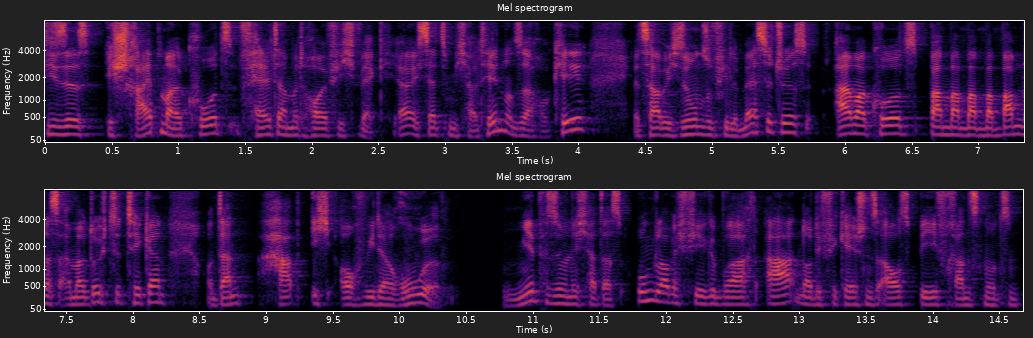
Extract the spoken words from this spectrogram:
dieses, ich schreibe mal kurz, fällt damit häufig weg. Ja, ich setze mich halt hin und sage, okay, jetzt habe ich so und so viele Messages, einmal kurz, bam, bam, bam, bam, bam, das einmal durchzutickern und dann habe ich auch wieder Ruhe. Mir persönlich hat das unglaublich viel gebracht. A, Notifications aus, B, Franz nutzen,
